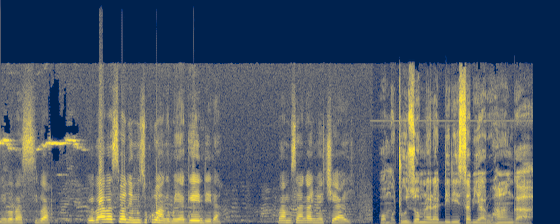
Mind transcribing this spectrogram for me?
ne babasiba. Bwe babasiba ne muzukulu wange mwe yagendera bamusanga anywa kyayi omutuuze omulala ddirisa bya ruhanga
